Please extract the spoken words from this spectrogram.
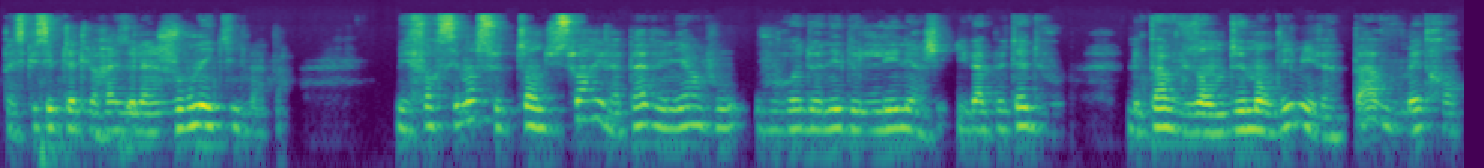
parce que c'est peut-être le reste de la journée qui ne va pas. Mais forcément, ce temps du soir, il ne va pas venir vous, redonner de l'énergie. Il va peut-être ne pas vous en demander, mais il ne va pas vous mettre en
